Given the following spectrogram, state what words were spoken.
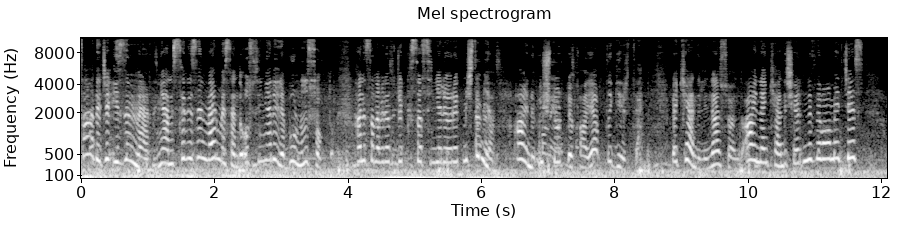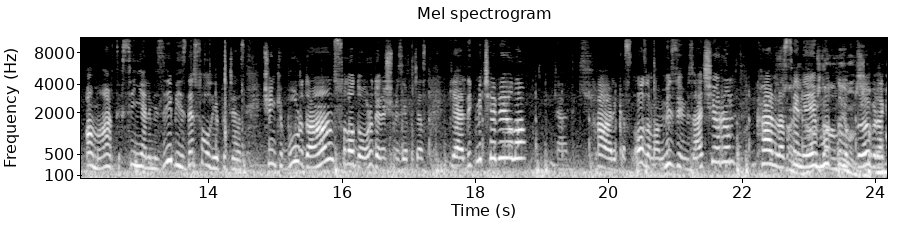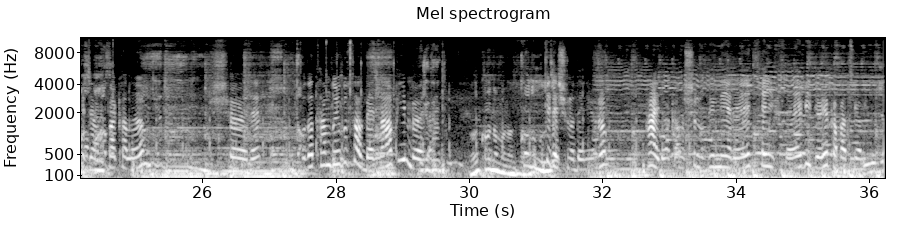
sadece izin verdin. Yani sen izin vermesen de o sinyaliyle burnunu soktu. Hani sana biraz önce kısa sinyali öğretmiştim ya. Aynı 3-4 defa yaptı girdi. Ve kendiliğinden söndü. Aynen kendi şeridinde devam edeceğiz. Ama artık sinyalimizi biz de sol yapacağız. Çünkü buradan sola doğru dönüşümüzü yapacağız. Geldik mi çevre yola? Geldik. Harikasın. O zaman müziğimizi açıyorum. Karla seni mutlu mutlu bırakacağım. Bakalım. Şöyle. Bu da tam duygusal. Ben ne yapayım böyle? Konumunuz bu. Bir de şunu deniyorum. Haydi bakalım şunu dinleyerek keyifle videoyu kapatıyorum.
